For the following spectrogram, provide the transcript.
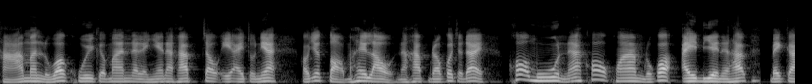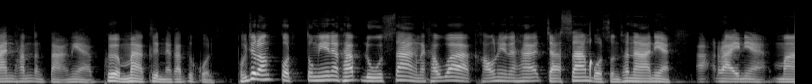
ถามมันหรือว่าคุยกับมันอะไรเงี้ยนะครับ เจ้า AI ตัวเนี้ยเขาจะตอบมาให้เรานะครับ เราก็จะได้ข้อมูลนะข้อความแล้วก็ไอเดียนะครับในการทำต่างๆเนี่ยเพิ่มมากขึ้นนะครับทุกคน ผมจะลองกดตรงนี้นะครับดูสร้างนะครับว่าเขาเนี่ยนะฮะจะสร้างบทสนทนาเนี่ยอะไรเนี่ยมา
